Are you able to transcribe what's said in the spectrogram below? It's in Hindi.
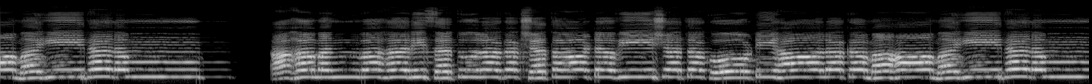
अहमन्वहरिसतुरगक्षताटवीशतकोटिहालकमहामहीधनम् अहमन्वहरिसतुरगक्षताटवीशतकोटिहालकमहामहीधनम्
